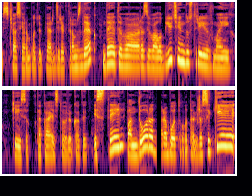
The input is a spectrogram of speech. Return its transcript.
Сейчас я работаю пиар-директором СДЭК. До этого развивала бьюти-индустрию в моих кейсах такая история, как Эстель, Пандора, работала также с Икеей,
